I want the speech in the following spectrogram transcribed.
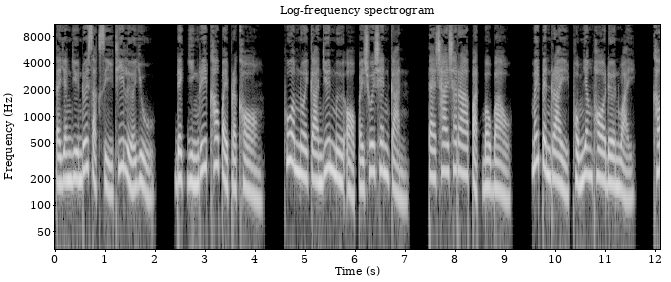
แต่ยังยืนด้วยศักดิ์ศรีที่เหลืออยู่ เด็กหญิงรีบเข้าไปประคอง ผู้อำนวยการยื่นมือออกไปช่วยเช่นกัน แต่ชายชราปัดเบาๆ ไม่เป็นไร ผมยังพอเดินไหว เขา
